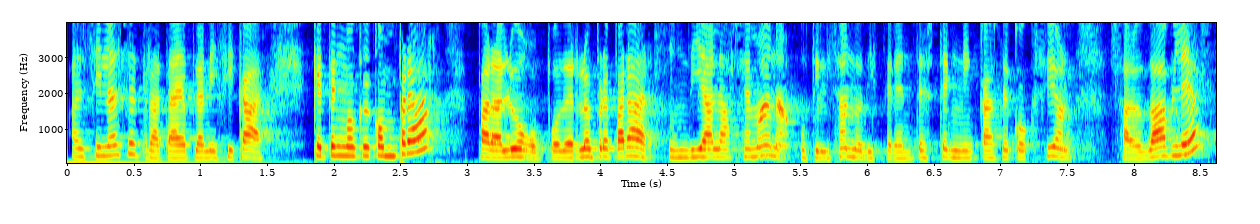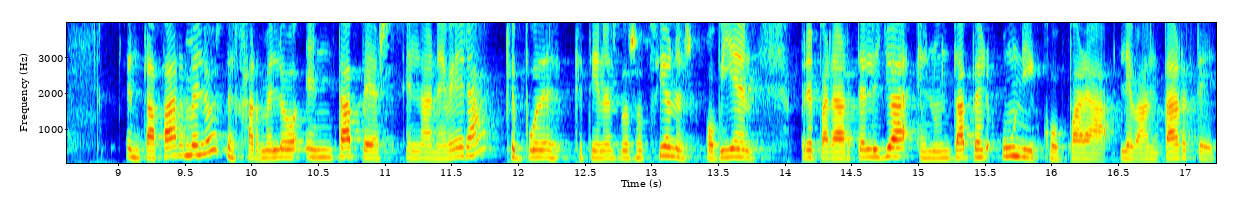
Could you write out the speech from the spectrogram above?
Al final se trata de planificar qué tengo que comprar para luego poderlo preparar un día a la semana utilizando diferentes técnicas de cocción saludables entapármelos, dejármelo en tuppers en la nevera, que, puedes, que tienes dos opciones, o bien preparártelo ya en un tupper único para levantarte,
